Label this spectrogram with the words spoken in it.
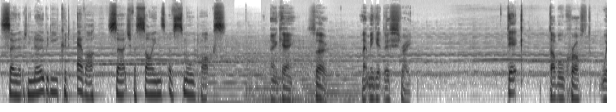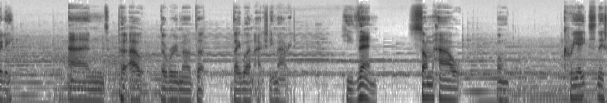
so that nobody could ever search for signs of smallpox. Okay, so let me get this straight. Dick double crossed Willie and put out the rumour that they weren't actually married. He then somehow um, creates this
